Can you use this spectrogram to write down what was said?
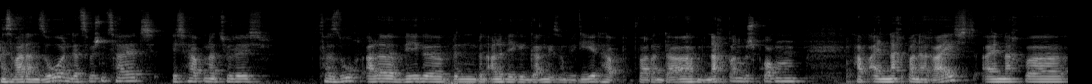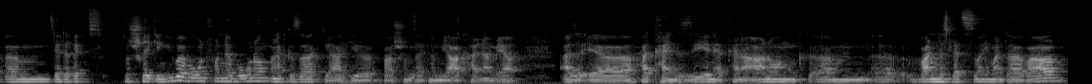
es war dann so in der Zwischenzeit, ich habe natürlich versucht, alle Wege, bin, bin alle Wege gegangen, die es irgendwie geht, hab, war dann da, habe mit Nachbarn gesprochen, habe einen Nachbarn erreicht, einen Nachbar, ähm, der direkt so schräg gegenüber wohnt von der Wohnung und hat gesagt, ja, hier war schon seit einem Jahr keiner mehr. Also er hat keinen gesehen, er hat keine Ahnung, ähm, äh, wann das letzte Mal jemand da war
